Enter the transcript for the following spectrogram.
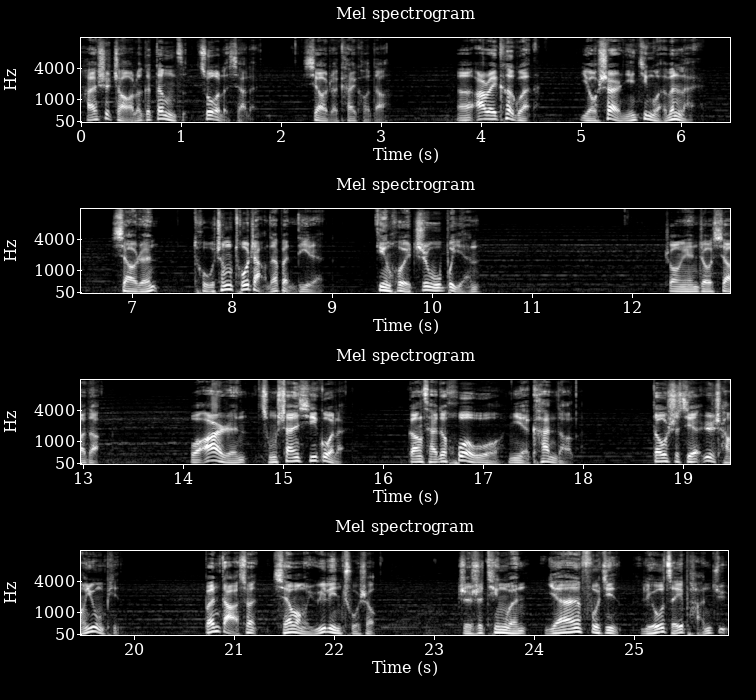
还是找了个凳子坐了下来，笑着开口道：“呃，二位客官，有事儿您尽管问来。”小人土生土长的本地人，定会知无不言。庄元周笑道：“我二人从山西过来，刚才的货物你也看到了，都是些日常用品。本打算前往榆林出售，只是听闻延安附近刘贼盘踞，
